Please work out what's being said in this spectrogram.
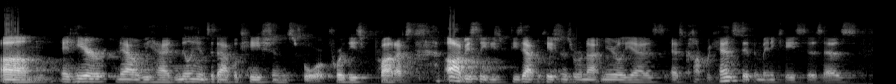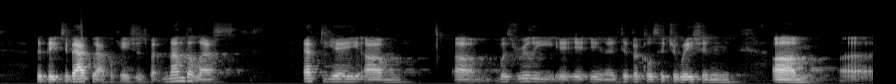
Um, and here now we had millions of applications for, for these products. Obviously, these, these applications were not nearly as, as comprehensive in many cases as the big tobacco applications, but nonetheless, FDA um, um, was really in a difficult situation, um, uh,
